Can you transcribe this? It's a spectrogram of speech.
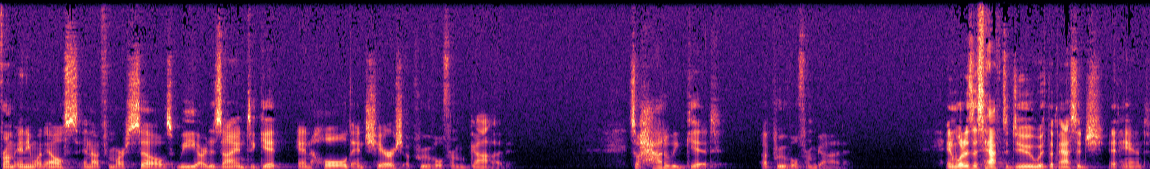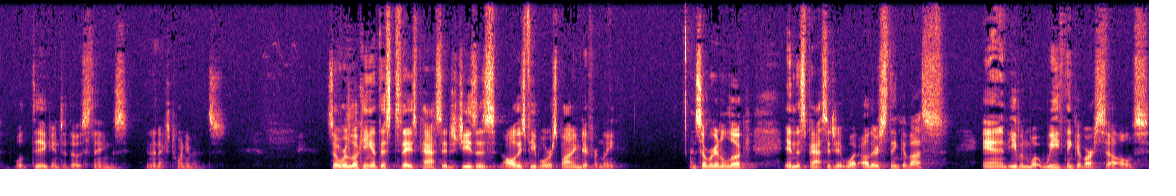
from anyone else and not from ourselves. We are designed to get and hold and cherish approval from God. So, how do we get approval from God. And what does this have to do with the passage at hand? We'll dig into those things in the next 20 minutes. So we're looking at this today's passage. Jesus, all these people responding differently. And so we're going to look in this passage at what others think of us and even what we think of ourselves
